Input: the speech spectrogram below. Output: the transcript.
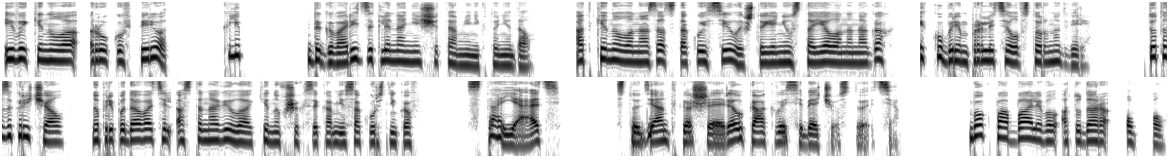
и выкинула руку вперед. Клип. Договорить заклинание щита мне никто не дал. Откинула назад с такой силой, что я не устояла на ногах и кубарем пролетела в сторону двери. Кто-то закричал, но преподаватель остановила кинувшихся ко мне сокурсников. «Стоять! Студентка Шерил, как вы себя чувствуете?» Бог побаливал от удара об пол.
